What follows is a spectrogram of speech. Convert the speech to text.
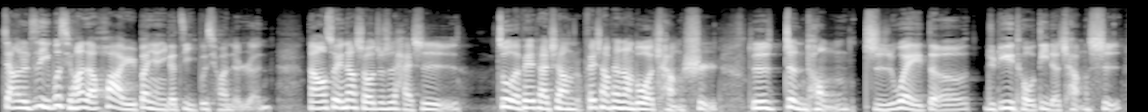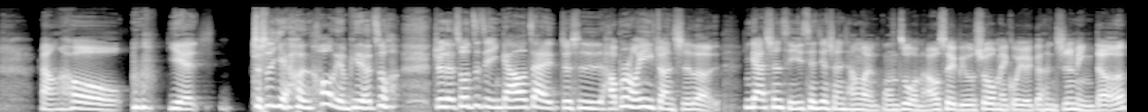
讲着自己不喜欢的话语，扮演一个自己不喜欢的人。然后，所以那时候就是还是做了非常非常非常非常多的尝试，就是正统职位的履历投递的尝试，然后 也。就是也很厚脸皮的做，觉得说自己应该要在就是好不容易转职了，应该申请一些健身相关的工作。然后，所以比如说美国有一个很知名的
